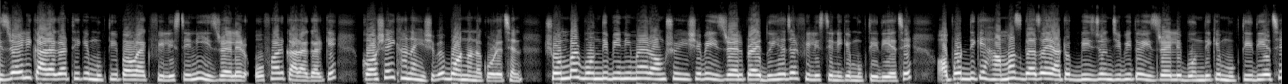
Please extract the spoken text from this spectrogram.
ইসরায়েলি কারাগার থেকে মুক্তি পাওয়া এক ফিলিস্তিনি ইসরায়েলের ওফার কারাগারকে কসাইখানা হিসেবে বর্ণনা করেছেন। সোমবার বন্দি বিনিময়ের অংশ হিসেবে ইসরায়েল প্রায় দুই হাজার ফিলিস্তিনিকে মুক্তি দিয়েছে। অপরদিকে হামাস গাজায় আটক বিশ জন জীবিত ইসরায়েলি বন্দিকে মুক্তি দিয়েছে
